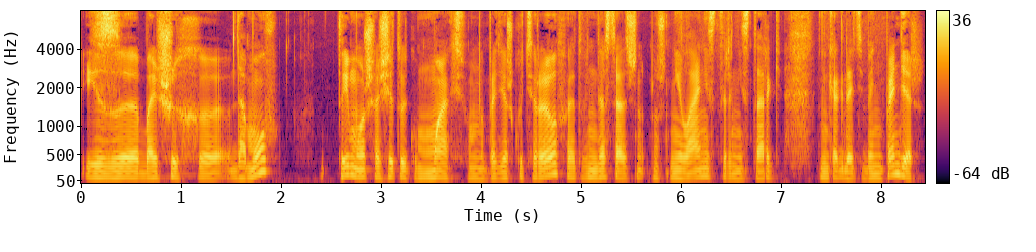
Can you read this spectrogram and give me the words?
Из э, больших э, домов ты можешь рассчитывать максимум на поддержку Тиреллов, и этого недостаточно, потому что ни Ланнистеры, ни Старки никогда тебя не поддержат.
